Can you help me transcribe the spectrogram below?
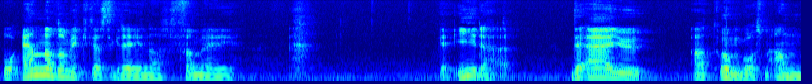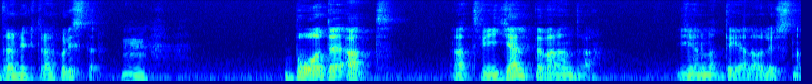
och en av de viktigaste grejerna för mig i det här, det är ju att umgås med andra nyktra alkoholister. Mm. Både att, att vi hjälper varandra genom att dela och lyssna.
